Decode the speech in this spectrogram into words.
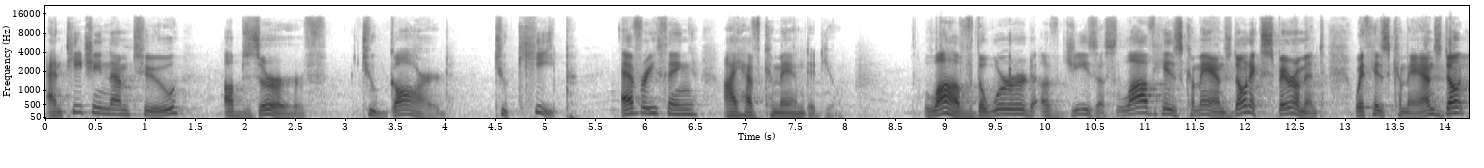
and teaching them to observe, to guard, to keep everything I have commanded you. Love the word of Jesus. Love his commands. Don't experiment with his commands. Don't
